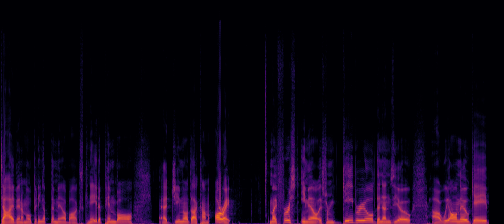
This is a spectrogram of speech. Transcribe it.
dive in. I'm opening up the mailbox, kanedapinball at gmail.com. All right. My first email is from Gabriel D'Annunzio. Uh, we all know Gabe.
